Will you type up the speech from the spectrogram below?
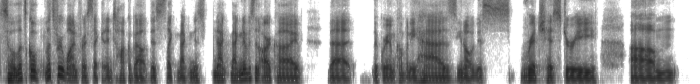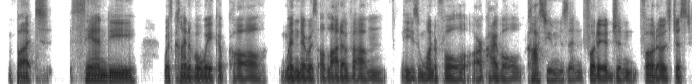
so let's go. Let's rewind for a second and talk about this like magnificent archive that the Graham Company has, you know, this rich history. Um, but Sandy was kind of a wake up call when there was a lot of um, these wonderful archival costumes and footage and photos just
